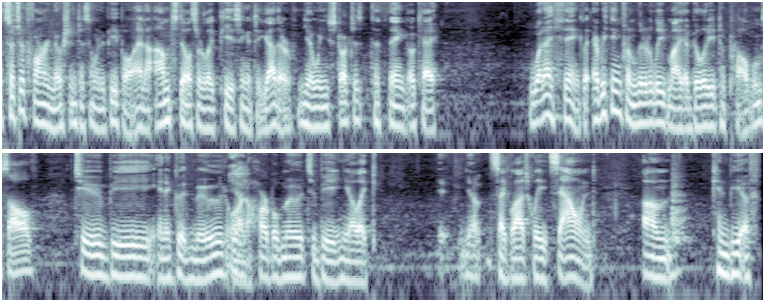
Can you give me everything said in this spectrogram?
it's such a foreign notion to so many people, and I'm still sort of like piecing it together. You know, when you start to, to think, okay, what I think, like everything from literally my ability to problem solve, to be in a good mood or in a horrible mood, to be you know like you know psychologically sound, um, can be af-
